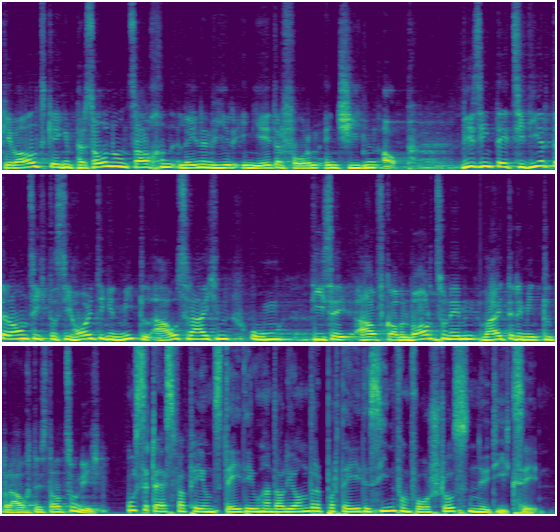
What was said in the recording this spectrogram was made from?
Gewalt gegen Personen und Sachen lehnen wir in jeder Form entschieden ab. Wir sind dezidiert der Ansicht, dass die heutigen Mittel ausreichen, um diese Aufgaben wahrzunehmen. Weitere Mittel braucht es dazu nicht. Außer der SVP und der EDU haben alle anderen Parteien den Sinn des Vorstoßes nicht eingesehen.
